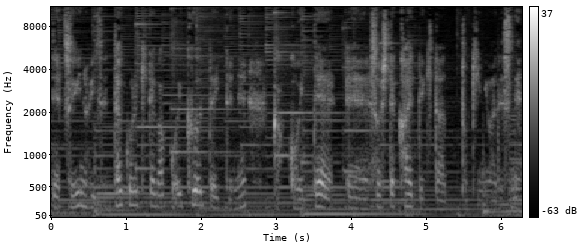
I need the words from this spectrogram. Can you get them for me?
で次の日絶対これ着て学校行くって言ってね学校行って、えー、そして帰ってきた時にはですね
